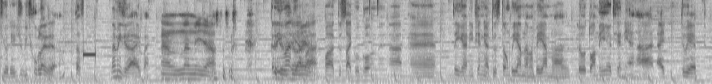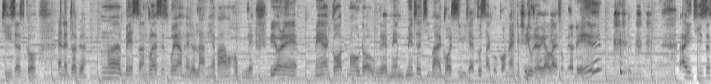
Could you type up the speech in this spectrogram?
ကြည့်လို့ယူပြီးချိုးပလိုက်တယ် the f မမီကြလားအဲ့ပိုင်းအမမီရောက လေးမလေးပါဘာသူ psycho government ကအဲတေကနေဖြစ်နေသူ stone ပေးရမလားမပေးရမလားလို့တွားမေးရတဲ့နေရာကအဲ့သူရဲ့ Jesus ကိုအဲ့နဲ့တော့ပြောနော်ဘေး sunglasses ဝယ်ရမယ်လို့လာမရပါမဟုတ်ဘူးတဲ့ပြီးတော့မင်းက god မဟုတ်တော့ဘူးလေမင်းမင်းသက်ကြီးမှာ god ရှိပြီလေအခု psycho government မြို့တယ်ရောက်လာဆိုပြီးတော့လေ I Jesus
